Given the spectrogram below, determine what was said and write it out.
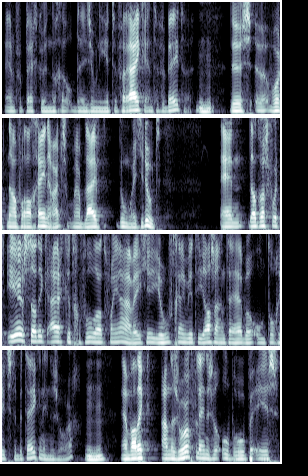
en verpleegkundigen op deze manier te verrijken en te verbeteren. Mhm. Dus eh, word nou vooral geen arts, maar blijf doen wat je doet. En dat was voor het eerst dat ik eigenlijk het gevoel had van ja, weet je, je hoeft geen witte jas aan te hebben om toch iets te betekenen in de zorg. Mhm. En wat ik aan de zorgverleners wil oproepen is,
